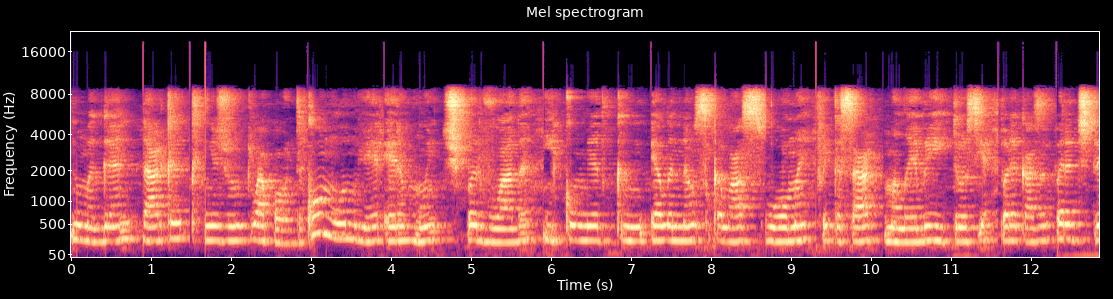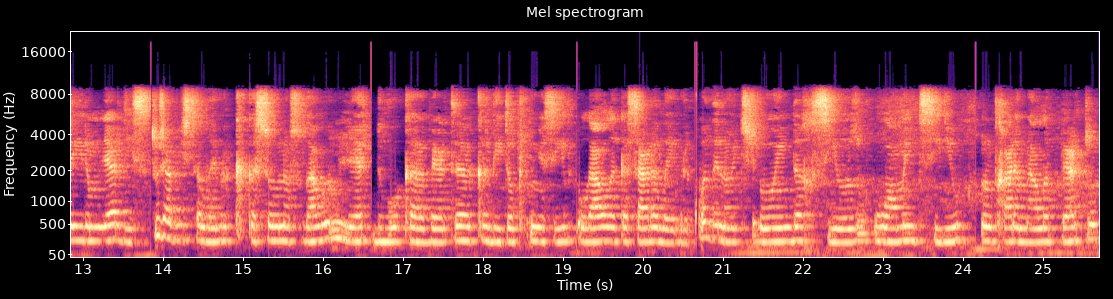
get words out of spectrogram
numa grande arca que tinha junto à porta. Como a mulher era muito esparvoada e com medo que ela não se calasse, o homem foi caçar uma lebre e trouxe-a para casa para distrair a mulher. Disse: Tu já viste a lebre que caçou o nosso galo? A mulher, de boca aberta, acreditou que tinha sido o galo a caçar a lebre. Quando a noite chegou, ainda receoso, o homem decidiu enterrar a mala perto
